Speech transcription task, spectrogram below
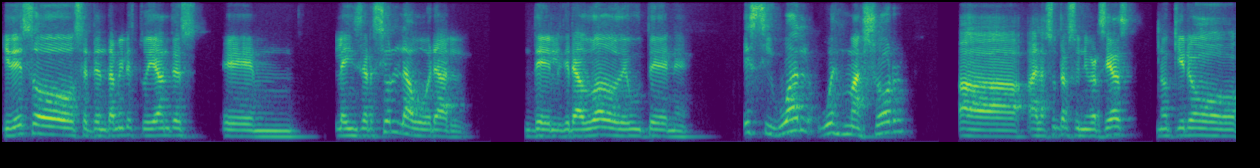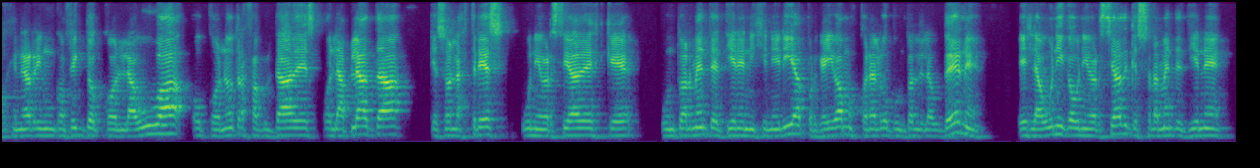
Y de esos 70.000 estudiantes, em, la inserción laboral del graduado de UTN es igual o es mayor a, las otras universidades? No quiero generar ningún conflicto con la UBA o con otras facultades o La Plata, que son las tres universidades que puntualmente tienen ingeniería, porque ahí vamos con algo puntual de la UTN. Es la única universidad que solamente tiene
